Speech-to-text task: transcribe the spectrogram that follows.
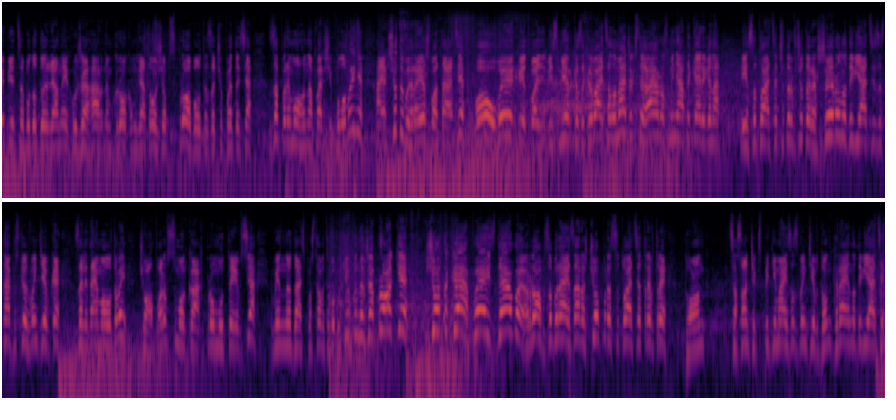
Виб'ється буде для них уже гарним кроком для того, щоб спробувати зачепитися за перемогу на першій половині. А якщо ти виграєш в атаці, оу, вихід, вісьмірка закривається, але Меджик встигає розміняти Керрігана. І ситуація 4 в 4. Широ на дев'ятці зі снайперської гвинтівки. Залітає молотовий. Чопор в смоках промутився. Він не дасть поставити вибухівку. Невже Брокі? Що таке? Фейс, де ви? Роб забирає зараз Чопора. Ситуація 3 в 3. Донг. Сасончикс піднімається з винтів. Дон грає на дев'ятці.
